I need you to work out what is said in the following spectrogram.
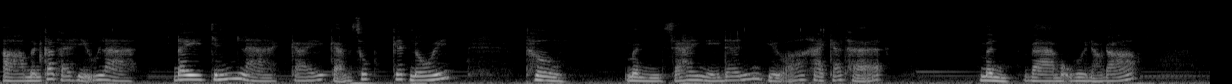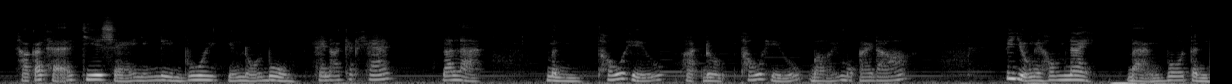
À, mình có thể hiểu là đây chính là cái cảm xúc kết nối. Thường mình sẽ hay nghĩ đến giữa hai cá thể mình và một người nào đó họ có thể chia sẻ những niềm vui những nỗi buồn hay nói cách khác đó là mình thấu hiểu hoặc được thấu hiểu bởi một ai đó. Ví dụ ngày hôm nay, bạn vô tình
